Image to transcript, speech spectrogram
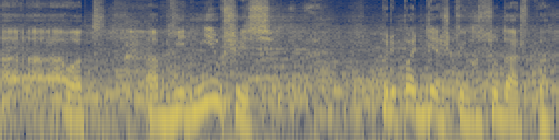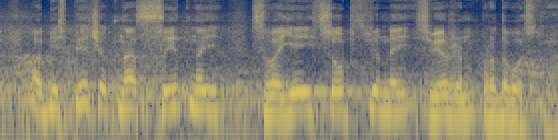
а, а, вот, объединившись при поддержке государства, обеспечат нас сытной своей собственной свежим продовольствием.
